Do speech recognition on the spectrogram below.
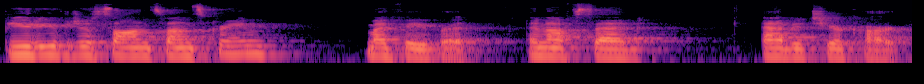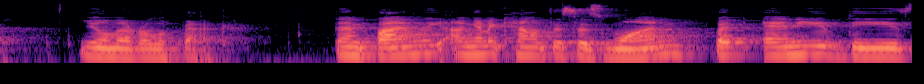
Beauty of Joseon sunscreen, my favorite. Enough said add it to your cart. You'll never look back. Then finally, I'm gonna count this as one, but any of these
